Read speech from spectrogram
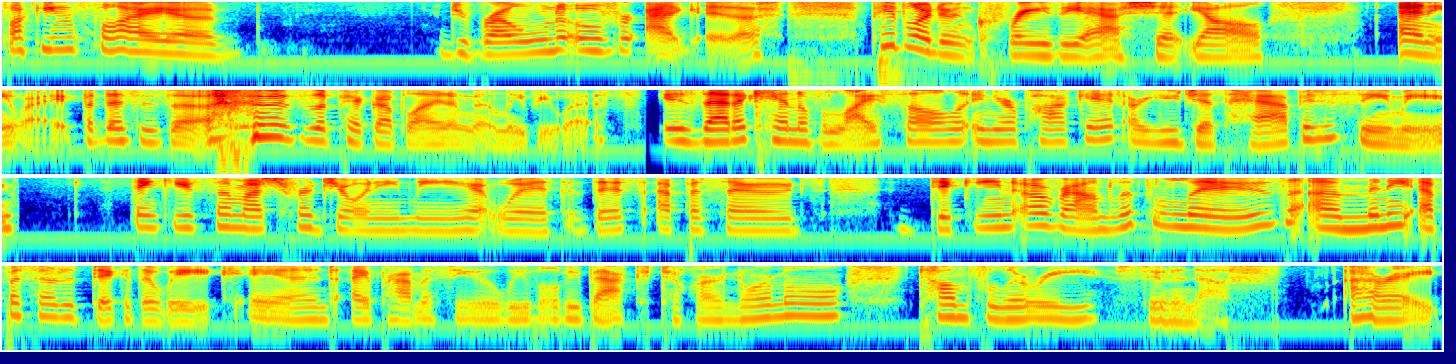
fucking fly a drone over. I, people are doing crazy ass shit, y'all. Anyway, but this is a this is a pickup line I'm to leave you with. Is that a can of Lysol in your pocket? Are you just happy to see me? Thank you so much for joining me with this episode's Dicking Around with Liz, a mini episode of Dick of the Week. And I promise you, we will be back to our normal tomfoolery soon enough. All right.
